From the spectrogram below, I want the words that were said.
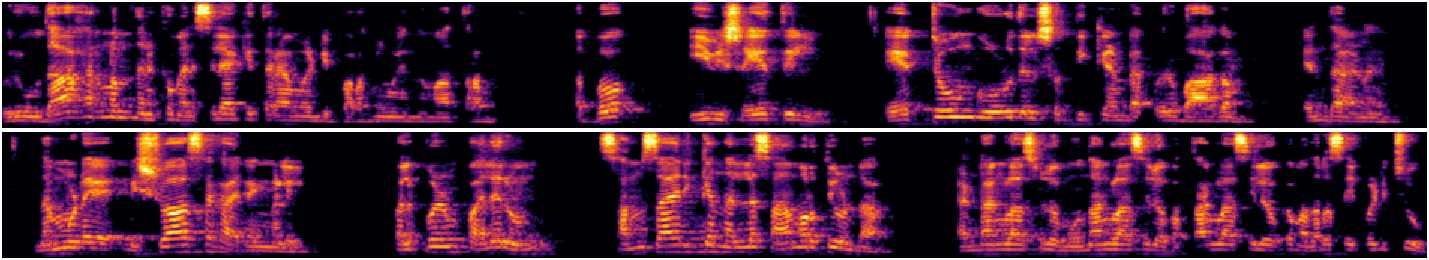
ഒരു ഉദാഹരണം നിനക്ക് മനസ്സിലാക്കി തരാൻ വേണ്ടി പറഞ്ഞു എന്ന് മാത്രം. അപ്പോ ഈ വിഷയത്തിൽ ഏറ്റവും കൂടുതൽ ശ്രദ്ധിക്കേണ്ട ഒരു ഭാഗം എന്താണ്? നമ്മുടെ വിശ്വാസ കാര്യങ്ങളിൽ പലപ്പോഴും പലരും സംസാരിക്കാൻ നല്ല സാമർഥ്യം ഉണ്ടാകും. രണ്ടാം ക്ലാസ്സിലോ മൂന്നാം ക്ലാസ്സിലോ പത്താം ക്ലാസ്സിലോ ഒക്കെ മദ്രസയിൽ പഠിച്ചു.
